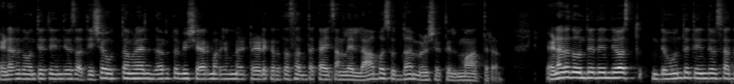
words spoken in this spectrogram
येणारे दोन ते तीन दिवस अतिशय उत्तम राहील. जर तुम्ही शेअर मार्केटमध्ये ट्रेड करत असाल तर काही चांगले लाभ सुद्धा मिळू शकतील मात्र. येणाऱ्या दोन ते तीन दिवस दोन ते तीन दिवसात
